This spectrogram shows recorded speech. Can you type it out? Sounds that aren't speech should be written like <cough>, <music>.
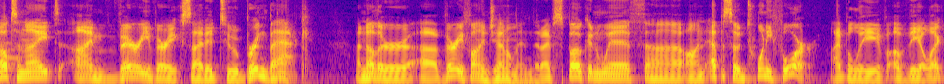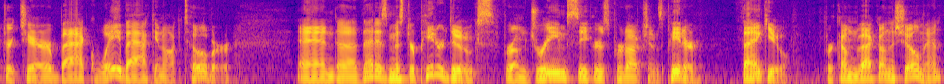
Well, tonight I'm very, very excited to bring back another uh, very fine gentleman that I've spoken with uh, on episode 24, I believe, of The Electric Chair, back way back in October. And uh, that is Mr. Peter Dukes from Dream Seekers Productions. Peter, thank you for coming back on the show, man.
